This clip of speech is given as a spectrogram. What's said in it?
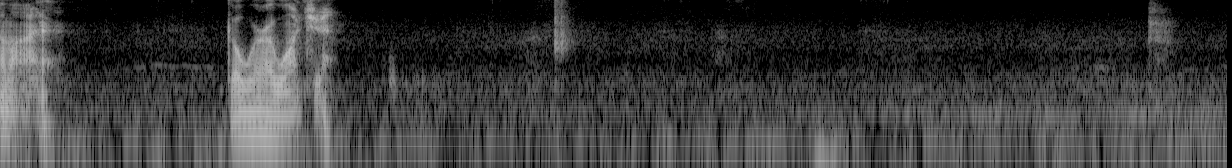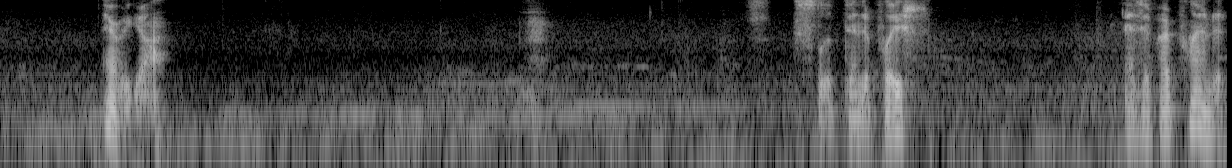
Come on. Go where I want you. There we go. Slipped into place as if I planned it.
